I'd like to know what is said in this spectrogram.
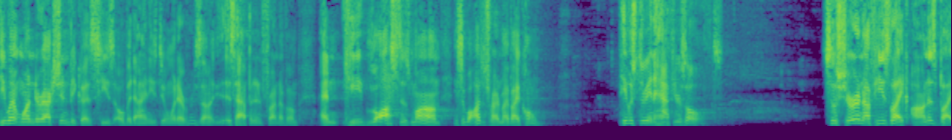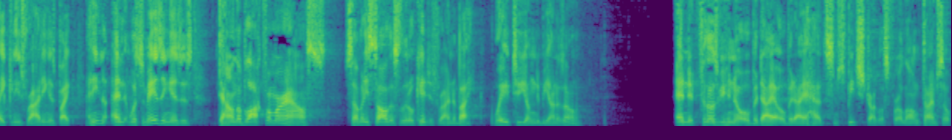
he went one direction because he's Obadiah and he's doing whatever is, uh, is happening in front of him. And he lost his mom. He said, well, I'll just ride my bike home. He was three and a half years old. So sure enough, he's like on his bike and he's riding his bike. And he, and what's amazing is, is down the block from our house, somebody saw this little kid just riding a bike, way too young to be on his own. And for those of you who know Obadiah, Obadiah had some speech struggles for a long time, so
